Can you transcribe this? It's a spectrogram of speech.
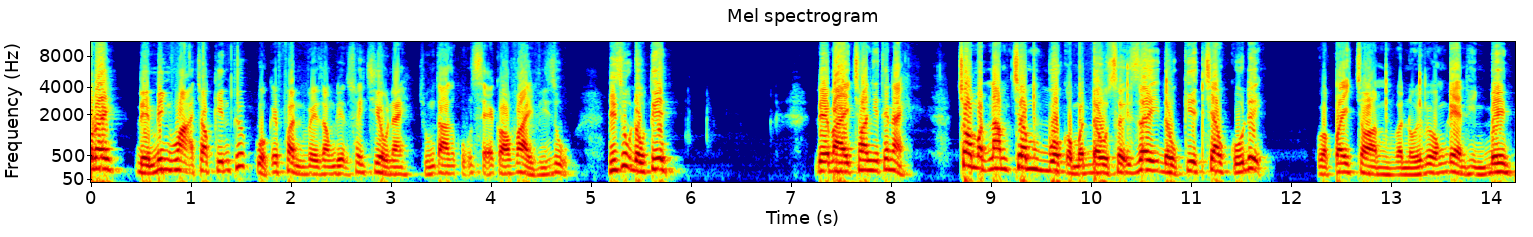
Sau đây để minh họa cho kiến thức của cái phần về dòng điện xoay chiều này chúng ta cũng sẽ có vài ví dụ. Ví dụ đầu tiên đề bài cho như thế này. Cho một nam châm buộc ở một đầu sợi dây, đầu kia treo cố định và quay tròn và nối với bóng đèn hình bên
